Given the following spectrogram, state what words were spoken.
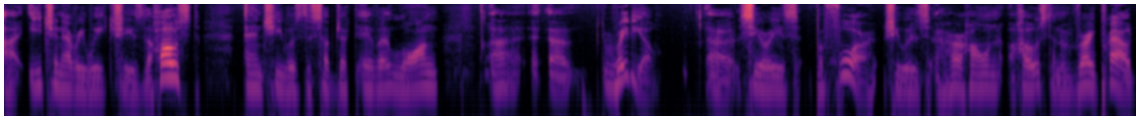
Uh, each and every week, she's the host, and she was the subject of a long radio uh, series before she was her own host, and I'm very proud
